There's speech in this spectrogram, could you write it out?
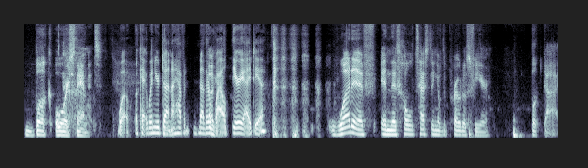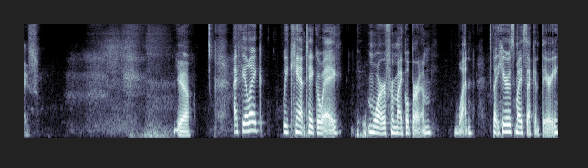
Book or Stamets. Whoa. Okay. When you're done, I have another okay. wild theory idea. what if in this whole testing of the protosphere, Book dies? Yeah. I feel like we can't take away more from Michael Burnham. One. But here's my second theory.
